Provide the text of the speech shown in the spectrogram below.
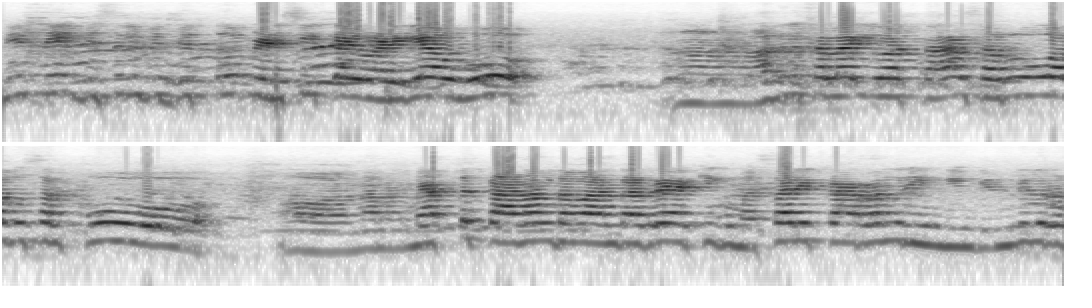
ನಿನ್ನೆ ಬಿಸಿಲು ಬಿದ್ದಿತ್ತು ಆ, ಅದ್ರ ಸಲ ಇವತ್ತ ಸರು ಅದು ಸ್ವಲ್ಪ ನನಗೆ ಮೆತ್ತ ಕಾಣಲ್ದವ ಅಂದ್ರೆ ಆಕಿಗೆ ಮಸಾಲೆ ಖಾರ ಅಂದ್ರೆ ಹಿಂಗೆ ಹಿಂಗೆ ಹಿಂಡಿದ್ರು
